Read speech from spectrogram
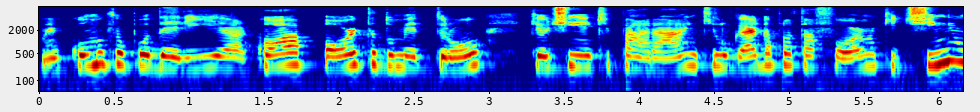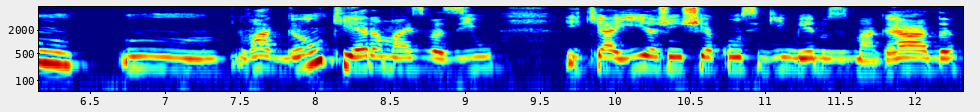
né, como que eu poderia, qual a porta do metrô que eu tinha que parar, em que lugar da plataforma, que tinha um, um vagão que era mais vazio e que aí a gente ia conseguir menos esmagada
